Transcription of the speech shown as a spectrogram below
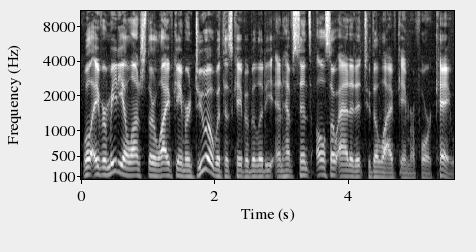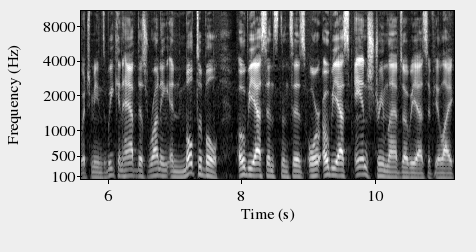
while AverMedia launched their Live Gamer Duo with this capability and have since also added it to the Live Gamer 4K, which means we can have this running in multiple OBS OBS instances or OBS and Streamlabs OBS if you like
